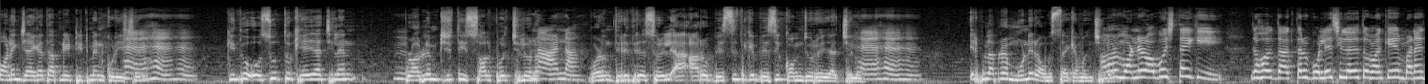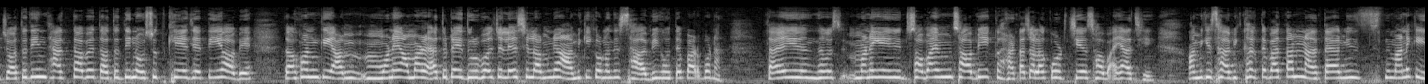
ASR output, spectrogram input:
অনেক জায়গাতে আপনি ট্রিটমেন্ট করিয়েছেন। হ্যাঁ হ্যাঁ হ্যাঁ। কিন্তু ওষুধ তো খেয়ে যাচ্ছিলেন প্রবলেম কিছুতেই সলভ হচ্ছিল না। না। বরং ধীরে ধীরে শরীর আরও বেশি থেকে বেশি কমজোর হয়ে যাচ্ছিল। হ্যাঁ হ্যাঁ হ্যাঁ। এর ফলে আপনার মনের অবস্থা কেমন ছিল? আমার মনের অবস্থায় কি? যখন ডাক্তার বলেছিল যে তোমাকে মানে যতদিন থাকতে হবে ততদিন ওষুধ খেয়ে যেতেই হবে তখন কি মনে আমার এতটাই দুর্বল চলে এসেছিল আমি আমি কি কোনোদিন স্বাভাবিক হতে পারব না? তাই মানে সবাই স্বাভাবিক হাঁটাচলা করছে সবাই আছে। আমি কি স্বাভাবিক থাকতে পারতাম না? তাই আমি মানে কি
